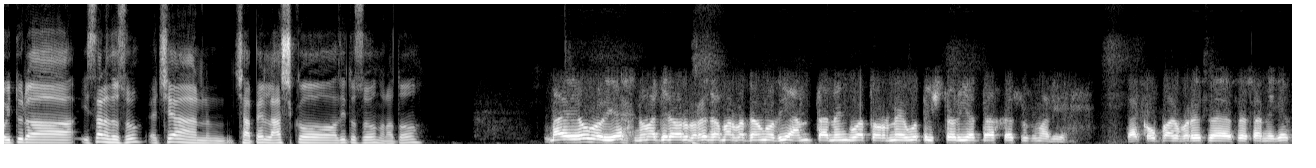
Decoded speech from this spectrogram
ohitura izan duzu? Etxean txapel asko aldituzu, Donato? Bai, ongo die, no matera hor berreta mar bat ongo die, anta nengua torneu eta historia eta Jesus Maria. Eta kopak berrez zesanik ez.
